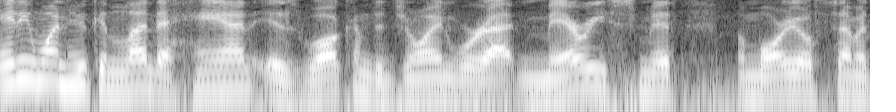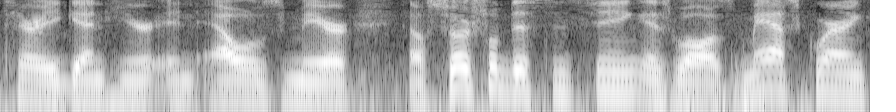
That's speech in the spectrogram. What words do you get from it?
Anyone who can lend a hand is welcome to join. We're at Mary Smith Memorial Cemetery again here in Elsmere. Now, social distancing as well as mask wearing,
